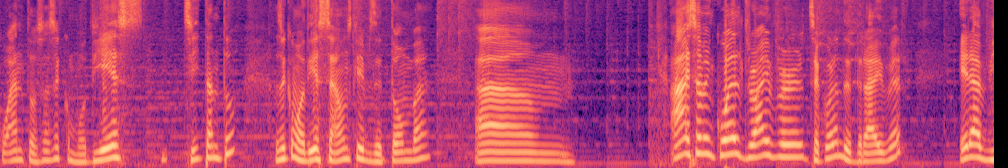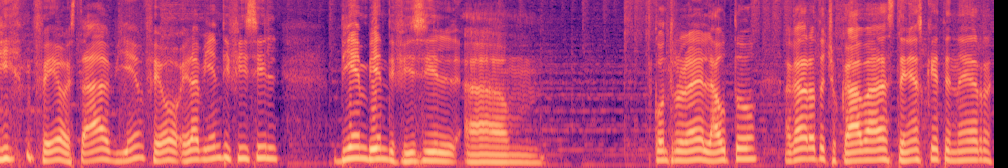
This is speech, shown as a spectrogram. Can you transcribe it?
¿Cuántos? Hace como 10. ¿Sí, tanto? Hace como 10 soundscapes de Tomba. Ah, ¿saben cuál? Driver. ¿Se acuerdan de Driver? Era bien feo, estaba bien feo. Era bien difícil. Bien, bien difícil. Controlar el auto. A cada rato chocabas. Tenías que tener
